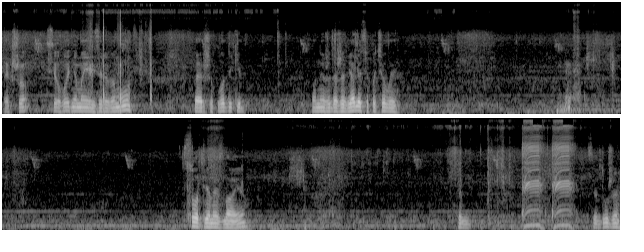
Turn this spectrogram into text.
Так що сьогодні ми їх зірвемо. Перші плодики, вони вже навіть в'яляться почали. Сорт я не знаю. Це, це дуже.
